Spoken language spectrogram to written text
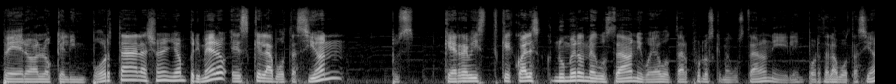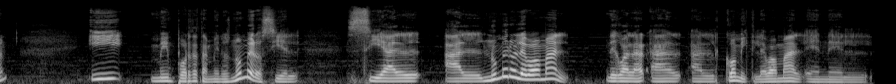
pero a lo que le importa a la Shonen Jump primero es que la votación, pues, qué revista, que cuáles números me gustaron y voy a votar por los que me gustaron y le importa la votación. Y me importa también los números. Si el, si al, al número le va mal, digo, al, al, cómic le va mal en el,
